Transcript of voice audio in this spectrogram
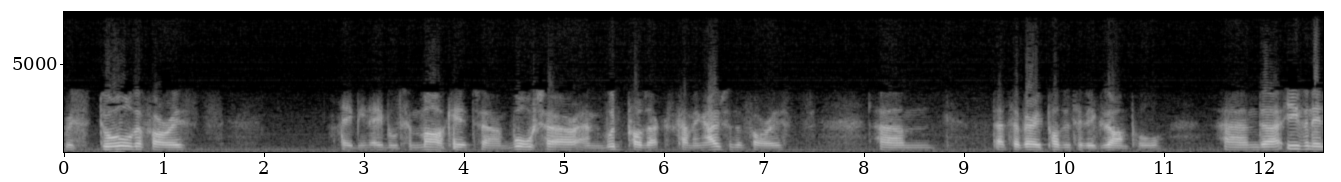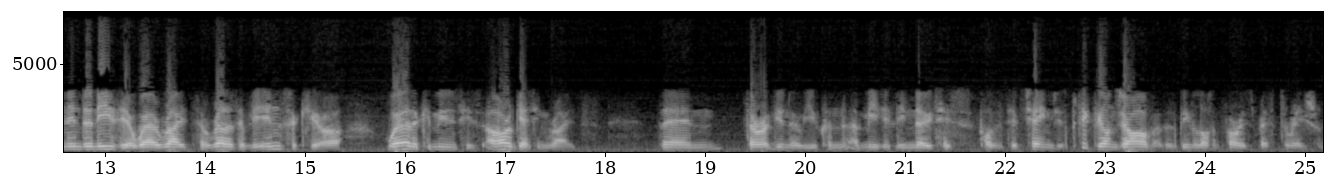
restore the forests. They've been able to market um, water and wood products coming out of the forests. Um, that's a very positive example. And uh, even in Indonesia, where rights are relatively insecure, where the communities are getting rights, then there are, you know, you can immediately notice positive changes, particularly on Java. There's been a lot of forest restoration.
